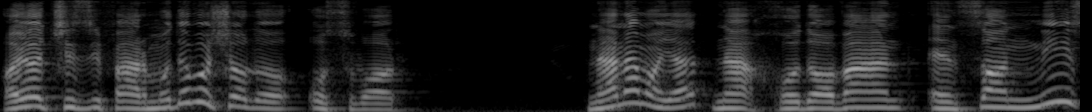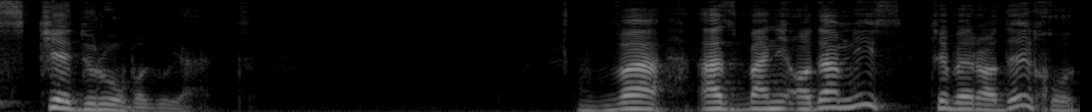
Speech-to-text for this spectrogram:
آیا چیزی فرموده باشه و اسوار. نه نماید. نه خداوند انسان نیست که دروغ بگوید. و از بنی آدم نیست که به اراده خود.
